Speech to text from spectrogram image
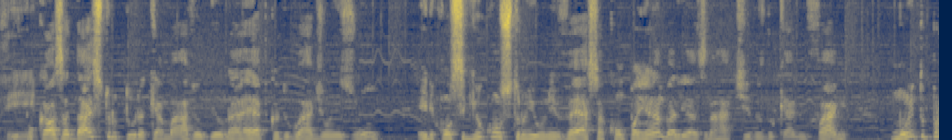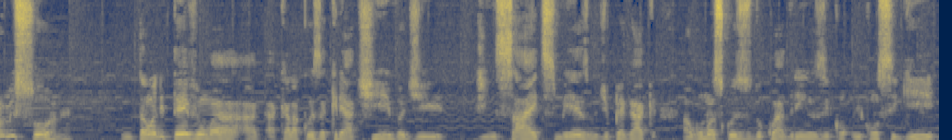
Sim. E por causa da estrutura que a Marvel deu na época do Guardiões 1, ele conseguiu construir o universo acompanhando ali as narrativas do Kevin Feige muito promissor, né? Então ele teve uma aquela coisa criativa de, de insights mesmo, de pegar algumas coisas do quadrinhos e, e conseguir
